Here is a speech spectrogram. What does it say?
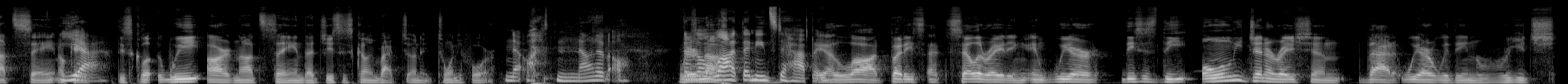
not saying. Okay. Yeah. Disclo- we are not saying that Jesus is coming back 2024. no, not at all. There's We're a not. lot that needs to happen. Yeah, A lot, but it's accelerating, and we are. This is the only generation that we are within reach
